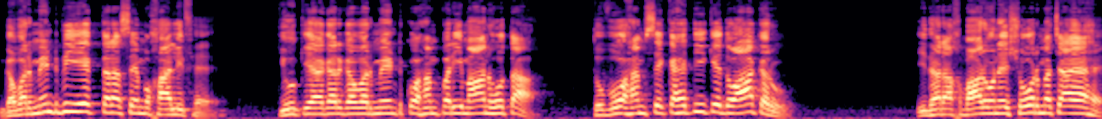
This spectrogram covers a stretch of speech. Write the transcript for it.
गवर्नमेंट भी एक तरह से मुखालिफ है, क्योंकि अगर गवर्नमेंट को हम पर ईमान होता तो वो हमसे कहती कि दुआ करो। इधर अखबारों ने शोर मचाया है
